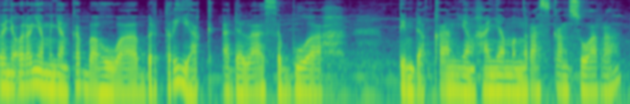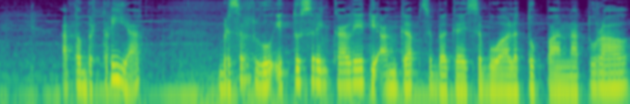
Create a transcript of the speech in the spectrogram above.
Banyak orang yang menyangka bahwa berteriak adalah sebuah tindakan yang hanya mengeraskan suara atau berteriak, berseru itu sering kali dianggap sebagai sebuah letupan natural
